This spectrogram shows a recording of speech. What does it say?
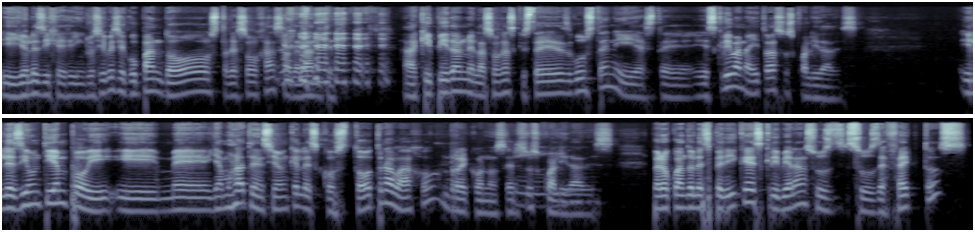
Y yo les dije, inclusive si ocupan dos, tres hojas, adelante. Aquí pídanme las hojas que ustedes gusten y, este, escriban ahí todas sus cualidades. Y les di un tiempo y, y me llamó la atención que les costó trabajo reconocer sus cualidades. Pero cuando les pedí que escribieran sus, sus defectos,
